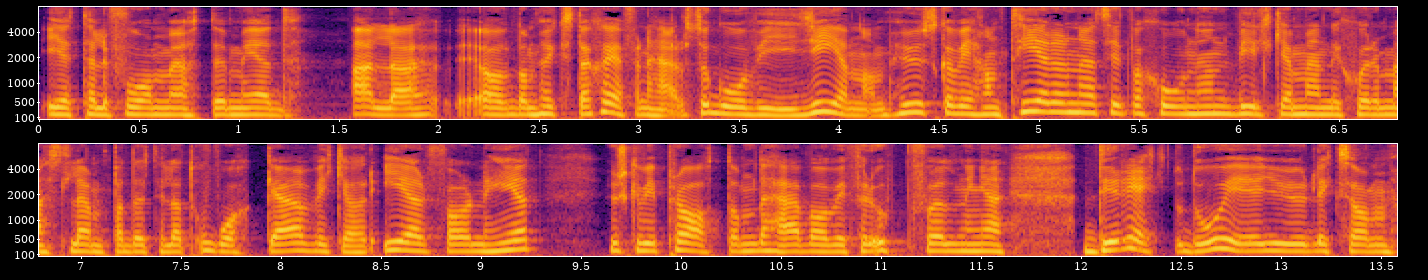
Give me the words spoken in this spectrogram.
i ett telefonmöte med alla av de högsta cheferna här, så går vi igenom hur ska vi hantera den här situationen, vilka människor är mest lämpade till att åka, vilka har erfarenhet, hur ska vi prata om det här, vad har vi för uppföljningar direkt och då är ju liksom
